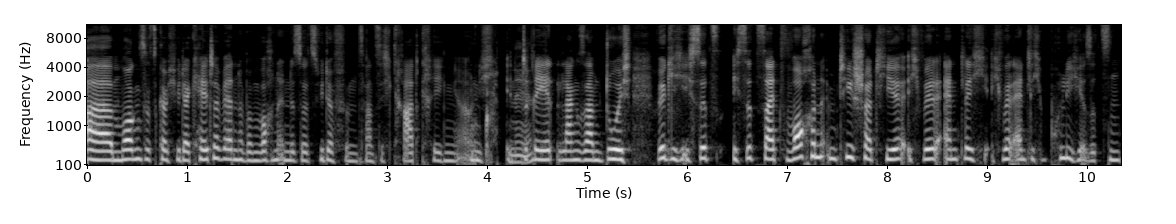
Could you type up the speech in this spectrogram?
Äh, morgen soll es, glaube ich, wieder kälter werden, aber am Wochenende soll es wieder 25 Grad kriegen. Und oh Gott, ich nee. drehe langsam durch. Wirklich, ich sitz, ich sitz seit Wochen im T-Shirt hier. Ich will endlich, ich will endlich im Pulli hier sitzen.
